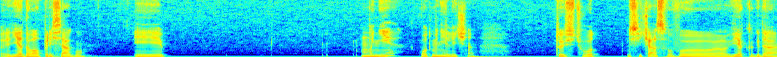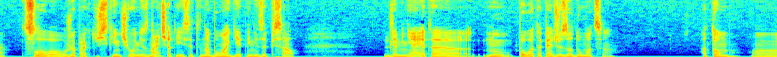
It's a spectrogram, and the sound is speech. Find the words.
я давал присягу, И мне, вот мне лично, то есть вот сейчас в век, когда слово уже практически ничего не значит, если ты на бумаге это не записал, для меня это, ну, повод опять же задуматься о том, э,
